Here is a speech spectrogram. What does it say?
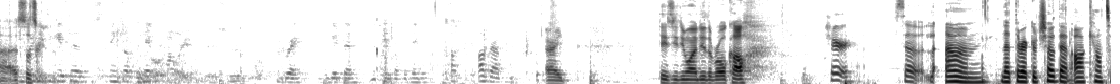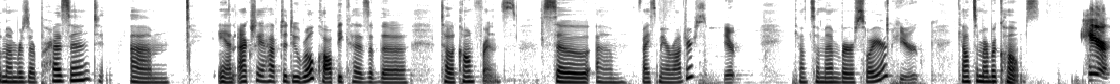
Uh, so let's, Did you get the things off the table? Greg, did you get the materials off the table? I'll grab them. all right. Daisy, do you want to do the roll call? Sure. So, l- um, let the record show that all council members are present. Um, and actually, I have to do roll call because of the teleconference. So, um, Vice Mayor Rogers, Here. Councilmember Sawyer, Here. Councilmember Combs. Here.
